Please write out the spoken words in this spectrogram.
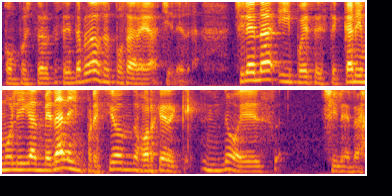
compositor que está interpretando, su esposa era chilena. Chilena y pues este Carrie Mulligan me da la impresión, Jorge, de que no es chilena.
